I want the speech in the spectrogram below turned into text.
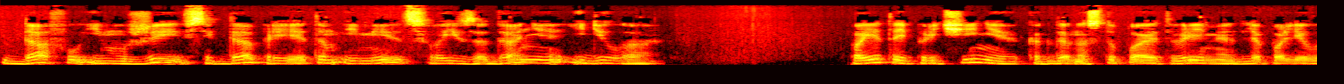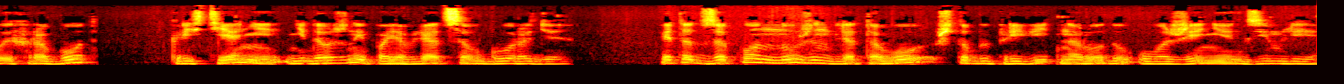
Дафу и мужи всегда при этом имеют свои задания и дела. По этой причине, когда наступает время для полевых работ, крестьяне не должны появляться в городе. Этот закон нужен для того, чтобы привить народу уважение к земле.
